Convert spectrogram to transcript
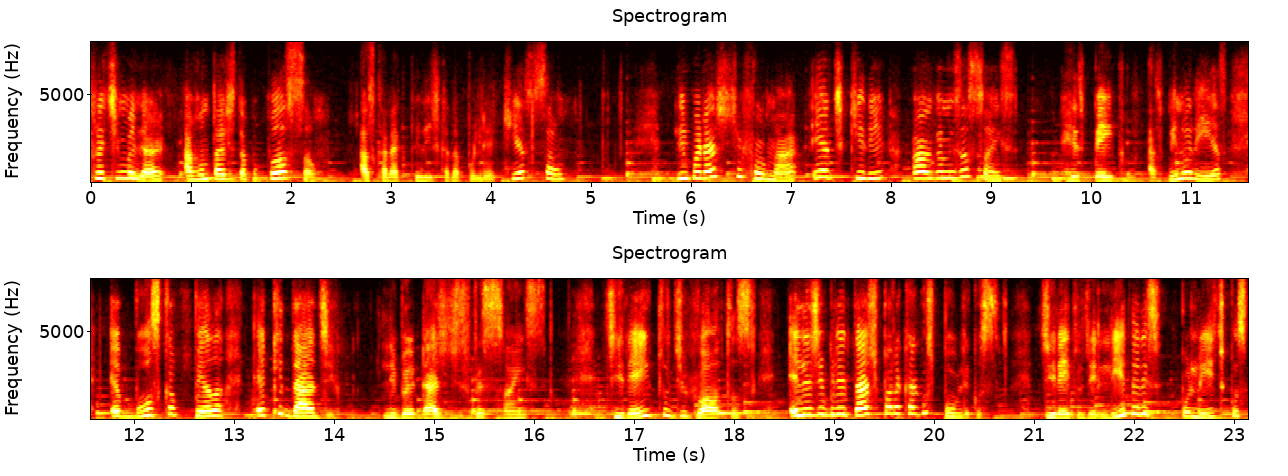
Refletir melhor a vontade da população. As características da poliarquia são liberdade de formar e adquirir organizações, respeito às minorias e busca pela equidade, liberdade de expressões, direito de votos, elegibilidade para cargos públicos, direito de líderes políticos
